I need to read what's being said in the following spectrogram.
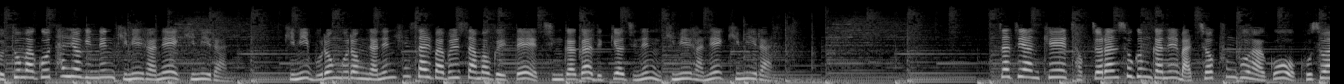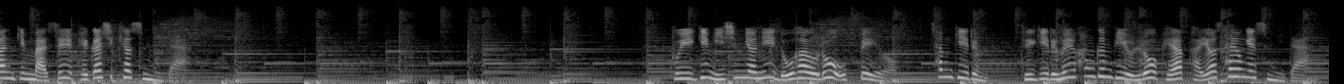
도톰하고 탄력 있는 김일한의 김일한, 김이 무럭무럭 나는 흰쌀밥을 싸먹을 때 진가가 느껴지는 김일한의 김일한. 짜지 않게 적절한 소금 간을 맞춰 풍부하고 고소한 김 맛을 배가시켰습니다. 구이김 20년이 노하우로 옥배요, 참기름, 들기름을 황금 비율로 배합하여 사용했습니다.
